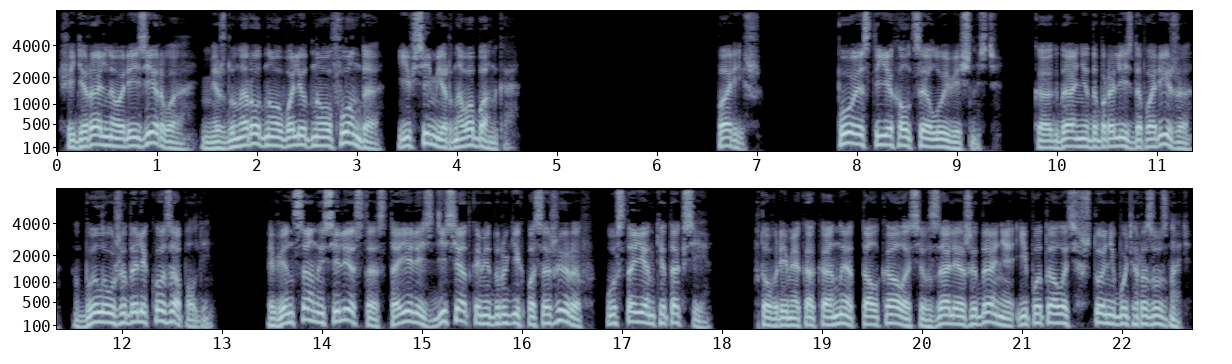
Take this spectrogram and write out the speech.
Федерального резерва, Международного валютного фонда и Всемирного банка. Париж. Поезд ехал целую вечность. Когда они добрались до Парижа, было уже далеко за полдень. Винсан и Селеста стояли с десятками других пассажиров у стоянки такси, в то время как Аннет толкалась в зале ожидания и пыталась что-нибудь разузнать.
